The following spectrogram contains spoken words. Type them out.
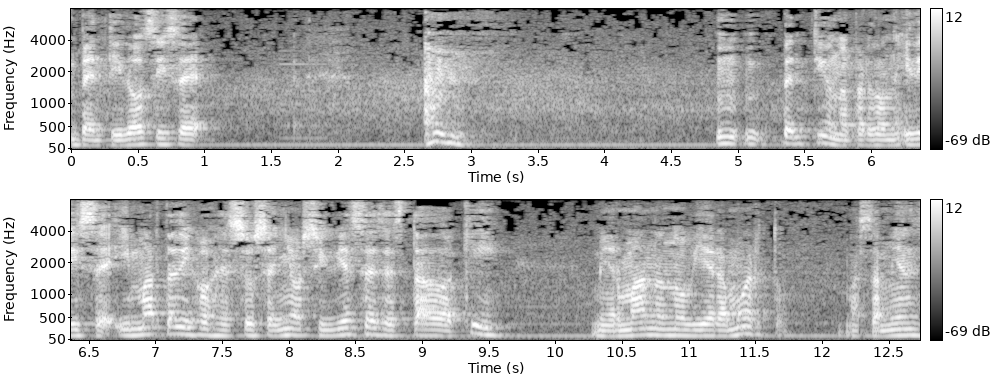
22, dice, 21, perdón, y dice, y Marta dijo a Jesús, Señor, si hubieses estado aquí, mi hermano no hubiera muerto, mas también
